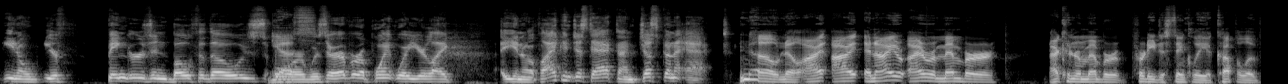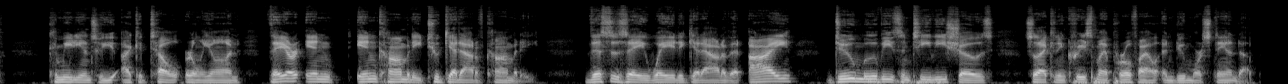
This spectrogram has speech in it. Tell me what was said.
you know, your fingers in both of those? Yes. Or was there ever a point where you're like, you know, if I can just act, I'm just gonna act. No, no. I, I, and I, I remember, I can remember pretty distinctly a couple of comedians who I could tell early on they are in in comedy to get out of comedy. This is a way to get out of it. I do movies and TV shows so I can increase my profile and do more stand up.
